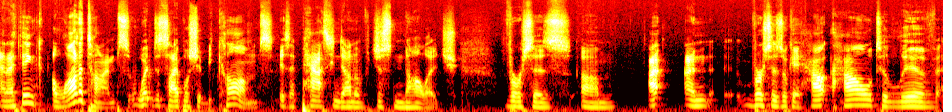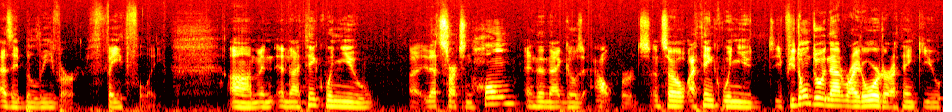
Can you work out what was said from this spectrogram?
and I think a lot of times what discipleship becomes is a passing down of just knowledge, versus um, I and versus okay how how to live as a believer faithfully, um, and and I think when you uh, that starts in home and then that goes outwards. And so I think when you if you don't do it in that right order, I think you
